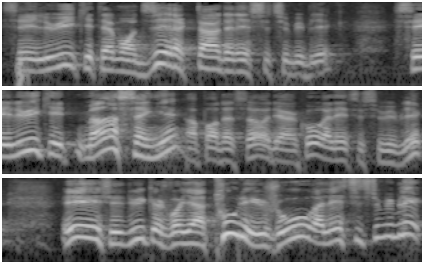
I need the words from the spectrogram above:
C'est lui qui était mon directeur de l'Institut biblique. C'est lui qui m'enseignait, à part de ça, il y a un cours à l'Institut biblique. Et c'est lui que je voyais tous les jours à l'Institut biblique.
